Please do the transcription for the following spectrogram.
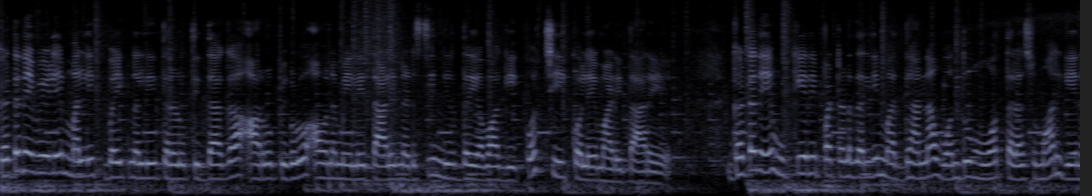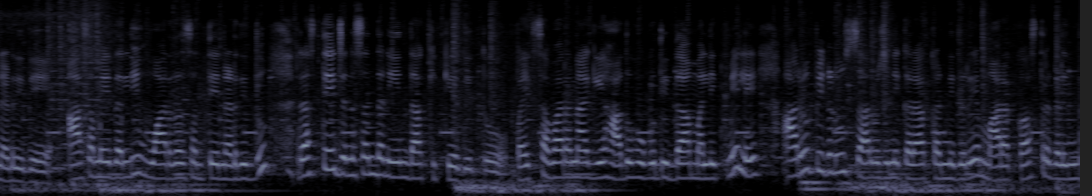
ಘಟನೆ ವೇಳೆ ಮಲ್ಲಿಕ್ ಬೈಕ್ನಲ್ಲಿ ತೆರಳುತ್ತಿದ್ದಾಗ ಆರೋಪಿಗಳು ಅವನ ಮೇಲೆ ದಾಳಿ ನಡೆಸಿ ನಿರ್ದಯವಾಗಿ ಕೊಚ್ಚಿ ಕೊಲೆ ಮಾಡಿದ್ದಾರೆ. ಘಟನೆ ಹುಕ್ಕೇರಿ ಪಟ್ಟಣದಲ್ಲಿ ಮಧ್ಯಾಹ್ನ ಒಂದು ಮೂವತ್ತರ ಸುಮಾರಿಗೆ ನಡೆದಿದೆ. ಆ ಸಮಯದಲ್ಲಿ ವಾರದ ಸಂತೆ ನಡೆದಿದ್ದು, ರಸ್ತೆ ಜನಸಂದಣಿಯಿಂದ ಕಿಕ್ಕಿರಿದಿತ್ತು. ಬೈಕ್ ಸವಾರನಾಗಿ ಹಾದು ಹೋಗುತ್ತಿದ್ದ ಮಲ್ಲಿಕ್ ಮೇಲೆ ಆರೋಪಿಗಳು ಸಾರ್ವಜನಿಕರ ಕಣ್ಣೆದುರೇ ಮಾರಕಾಸ್ತ್ರಗಳಿಂದ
